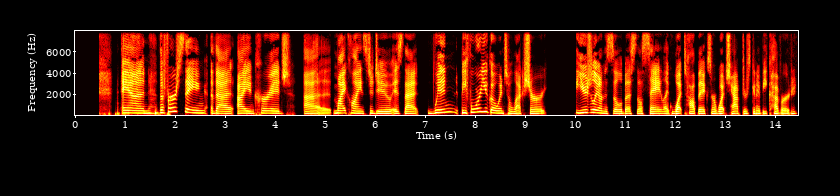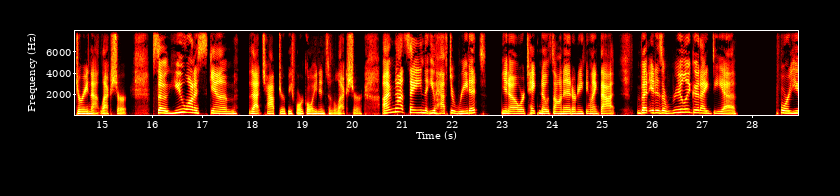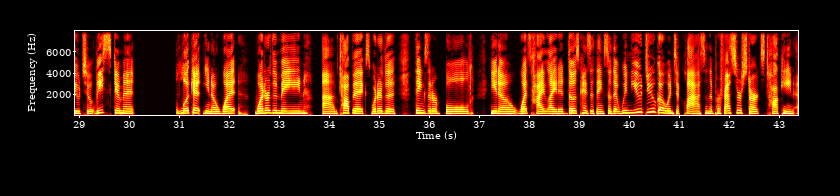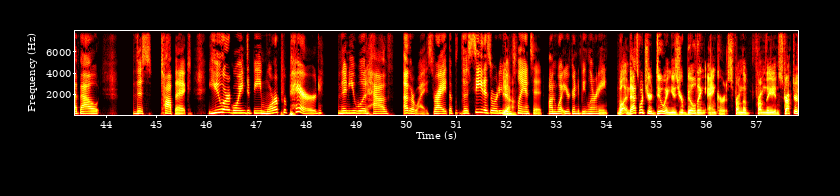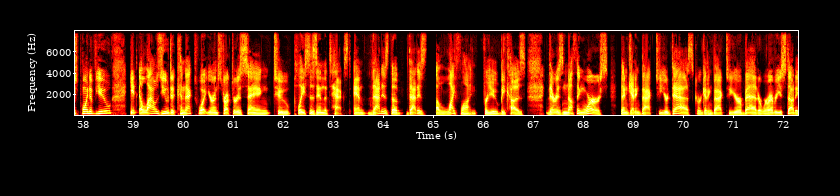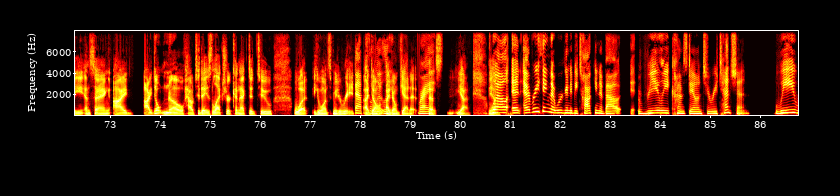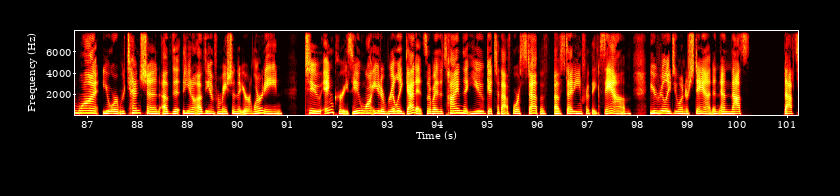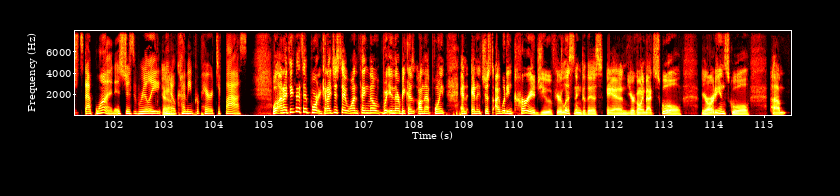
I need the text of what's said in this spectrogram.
And the first thing that I encourage uh, my clients to do is that when, before you go into lecture, usually on the syllabus, they'll say like what topics or what chapter is going to be covered during that lecture. So you want to skim that chapter before going into the lecture. I'm not saying that you have to read it, you know, or take notes on it or anything like that, but it is a really good idea for you to at least skim it, look at, you know, what, what are the main um, topics? What are the things that are bold? You know, what's highlighted, those kinds of things. So that when you do go into class and the professor starts talking about this topic, you are going to be more prepared than you would have otherwise, right? The, the seed has already yeah. been planted on what you're going to be learning. Well, and that's what you're doing is you're building anchors from the from the instructor's point of view. It allows you to connect what your instructor is saying to places in the text. And that is the that is a lifeline for you because there is nothing worse than getting back to your desk or getting back to your bed or wherever you study and saying, I I don't know how today's lecture connected to what he wants me to read. Absolutely. I don't I don't get it. Right. That's yeah, yeah. Well, and everything that we're going to be talking about it really comes down to retention. We want your retention of the you know of the information that you're learning to increase. You want you to really get it. So by the time that you get to that fourth step of, of studying for the exam, you really do understand. And, and that's that's step one is just really, yeah. you know, coming prepared to class. Well, and I think that's important. Can I just say one thing though in there because on that point, and and it's just I would encourage you if you're listening to this and you're going back to school, you're already in school, um,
